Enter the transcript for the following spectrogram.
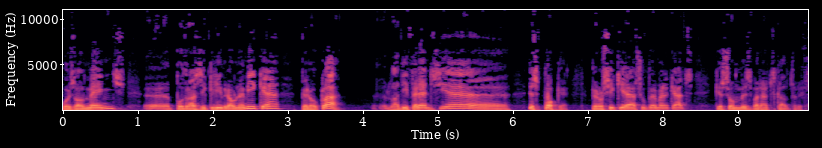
pues almenys eh, podràs equilibrar una mica, però clar, la diferència eh, és poca. Però sí que hi ha supermercats que són més barats que altres.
